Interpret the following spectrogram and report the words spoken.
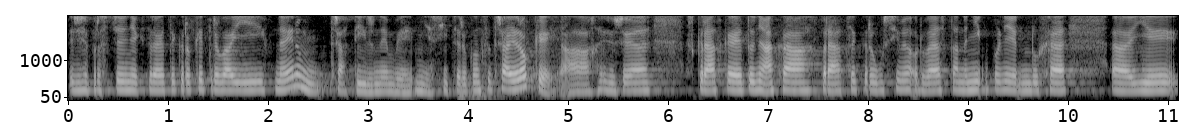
že prostě některé ty kroky trvají nejenom třeba týdny, měsíce, dokonce třeba i roky a že zkrátka je to nějaká práce, kterou musíme odvést a není úplně jednoduché ji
